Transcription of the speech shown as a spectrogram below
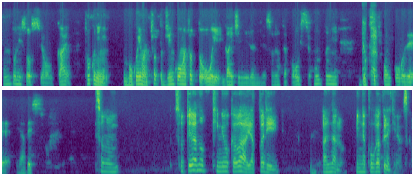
本当にそうっすよ。外、特に僕今ちょっと人口がちょっと多い外地にいるんで、それだとやっぱ多いっすよ。本当に玉石混交でやべえっすよ。その、そちらの起業家はやっぱり、あれなの？みんな高学歴なんですか？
